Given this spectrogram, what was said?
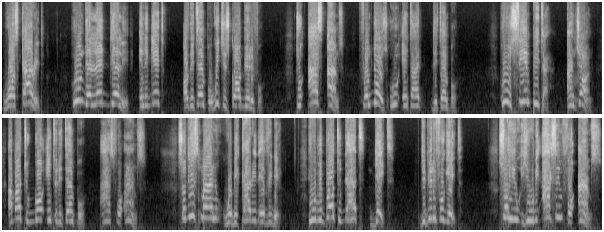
was carried, whom they laid daily in the gate of the temple, which is called Beautiful, to ask alms from those who entered the temple, who, seeing Peter and John, about to go into the temple ask for alms. So this man will be carried every day. He will be brought to that gate, the beautiful gate. So he, he will be asking for alms.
